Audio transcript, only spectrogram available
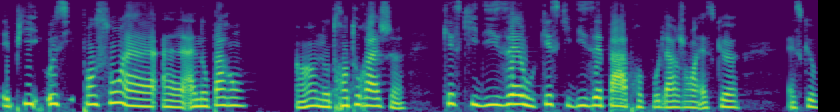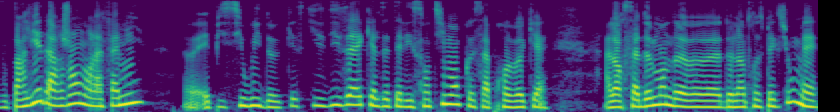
Et puis aussi, pensons à nos parents. Hein, notre entourage. Qu'est-ce qu'il disait ou qu'est-ce qu'il disait pas à propos de l'argent? Est-ce que, est que vous parliez d'argent dans la famille? Euh, Et puis si oui, de qu'est-ce qui se disait? Quels étaient les sentiments que ça provoquait? Alors ça demande de, l'introspection, mais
